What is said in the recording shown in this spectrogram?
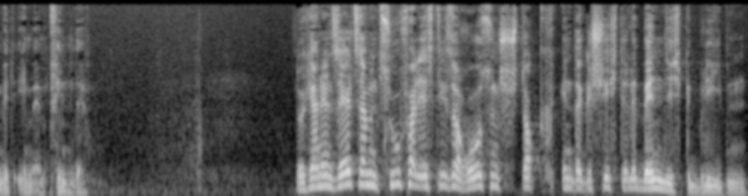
mit ihm empfinde. Durch einen seltsamen Zufall ist dieser Rosenstock in der Geschichte lebendig geblieben,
